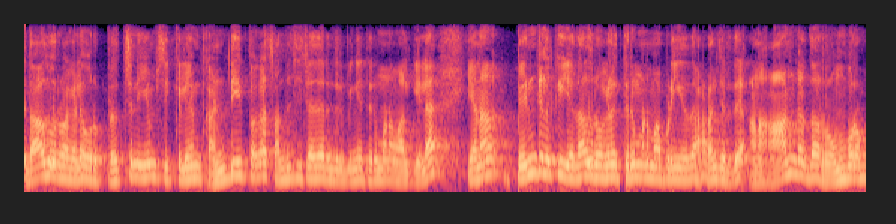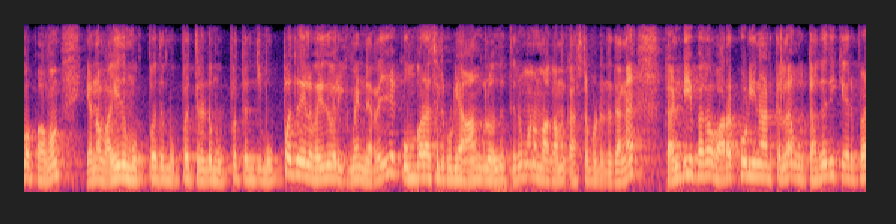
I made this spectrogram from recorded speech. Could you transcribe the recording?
ஏதாவது ஒரு வகையில் ஒரு பிரச்சனையும் சிக்கலையும் கண்டிப்பாக சந்திச்சுட்டே தான் இருந்திருப்பீங்க திருமண வாழ்க்கையில். ஏன்னா பெண்களுக்கு ஏதாவது ஒரு வகையில் திருமணம் அப்படிங்கிறது அடைஞ்சிருது. ஆனால் ஆண்கள் தான் ரொம்ப ரொம்ப பாவம். ஏன்னா வயது முப்பது முப்பத்தி ரெண்டு முப்பத்தஞ்சு முப்பது ஏழு வயது வரைக்குமே நிறைய கும்பராசியில் கூடிய ஆண்கள் வந்து திருமணமாகாமல் கஷ்டப்பட்டு இருக்காங்க கண்டிப்பாக வரக்கூடிய நாட்களில் உங்கள் தகுதிக்கு ஏற்ப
